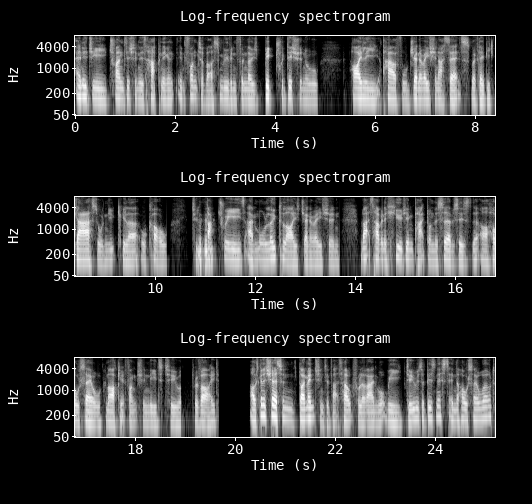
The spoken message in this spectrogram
energy transition is happening in front of us, moving from those big traditional, highly powerful generation assets, whether they be gas or nuclear or coal, to mm-hmm. batteries and more localized generation, that's having a huge impact on the services that our wholesale market function needs to provide. I was going to share some dimensions, if that's helpful, around what we do as a business in the wholesale world.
